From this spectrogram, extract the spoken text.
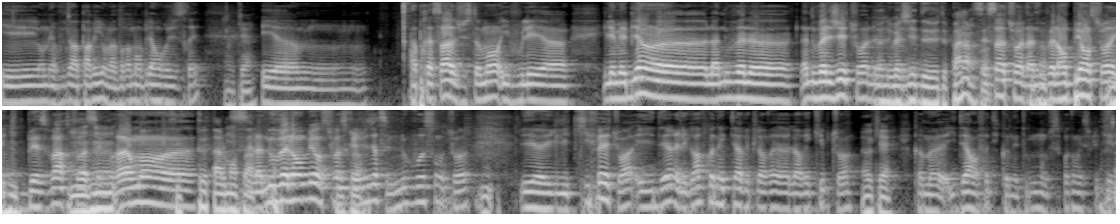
Et on est revenu à Paris, on l'a vraiment bien enregistré. Et euh, après ça, justement, il voulait. euh, il aimait bien euh, la, nouvelle, euh, la nouvelle G, tu vois. le- La nouvelle G de, de Paname. C'est ça, tu vois, la ça. nouvelle ambiance, tu vois, et qui te baisse barre, tu vois, c'est Mhm. vraiment. totalement ça. c'est la nouvelle ambiance, tu vois ce que je veux dire, c'est le nouveau son, tu vois. Mhm. Et euh, il est kiffait, tu vois. Et IDR, il est grave connecté avec leur, euh, leur équipe, tu vois. Ok. Comme euh, IDR, en fait, il connaît tout le monde. Je sais pas comment expliquer.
